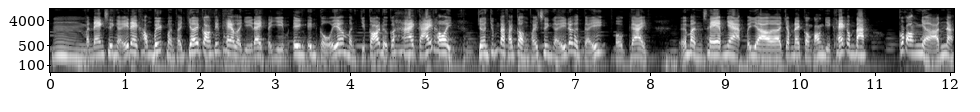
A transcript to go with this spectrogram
Uhm, Mình đang suy nghĩ đây không biết mình phải chế con tiếp theo là gì đây? Tại vì yên yên cưỡi á, mình chỉ có được có hai cái thôi. Cho nên chúng ta phải cần phải suy nghĩ rất là kỹ. Ok để mình xem nha. Bây giờ à, trong đây còn con gì khác không ta? Có con nhện nè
